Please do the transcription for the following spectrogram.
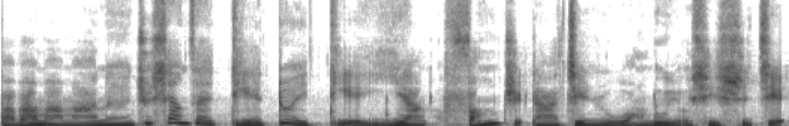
爸爸妈妈呢，就像在叠对叠一样，防止他进入网络游戏世界。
